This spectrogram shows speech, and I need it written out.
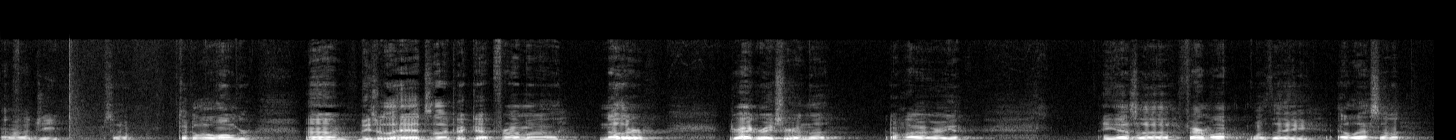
I'm in a Jeep, so took a little longer. Um, these are the heads that I picked up from uh, another drag racer in the Ohio area. He has a Fairmont with a LS in it,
